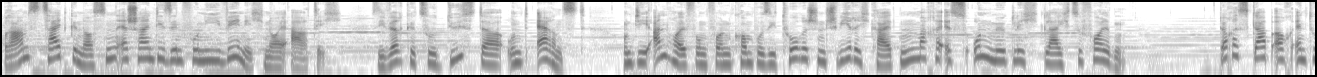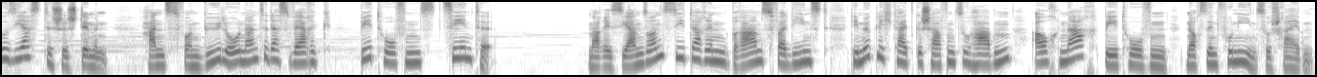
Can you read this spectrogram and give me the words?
Brahms Zeitgenossen erscheint die Sinfonie wenig neuartig. Sie wirke zu düster und ernst, und die Anhäufung von kompositorischen Schwierigkeiten mache es unmöglich, gleich zu folgen. Doch es gab auch enthusiastische Stimmen. Hans von Bülow nannte das Werk Beethovens Zehnte. Maris Jansons sieht darin Brahms Verdienst, die Möglichkeit geschaffen zu haben, auch nach Beethoven noch Sinfonien zu schreiben.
